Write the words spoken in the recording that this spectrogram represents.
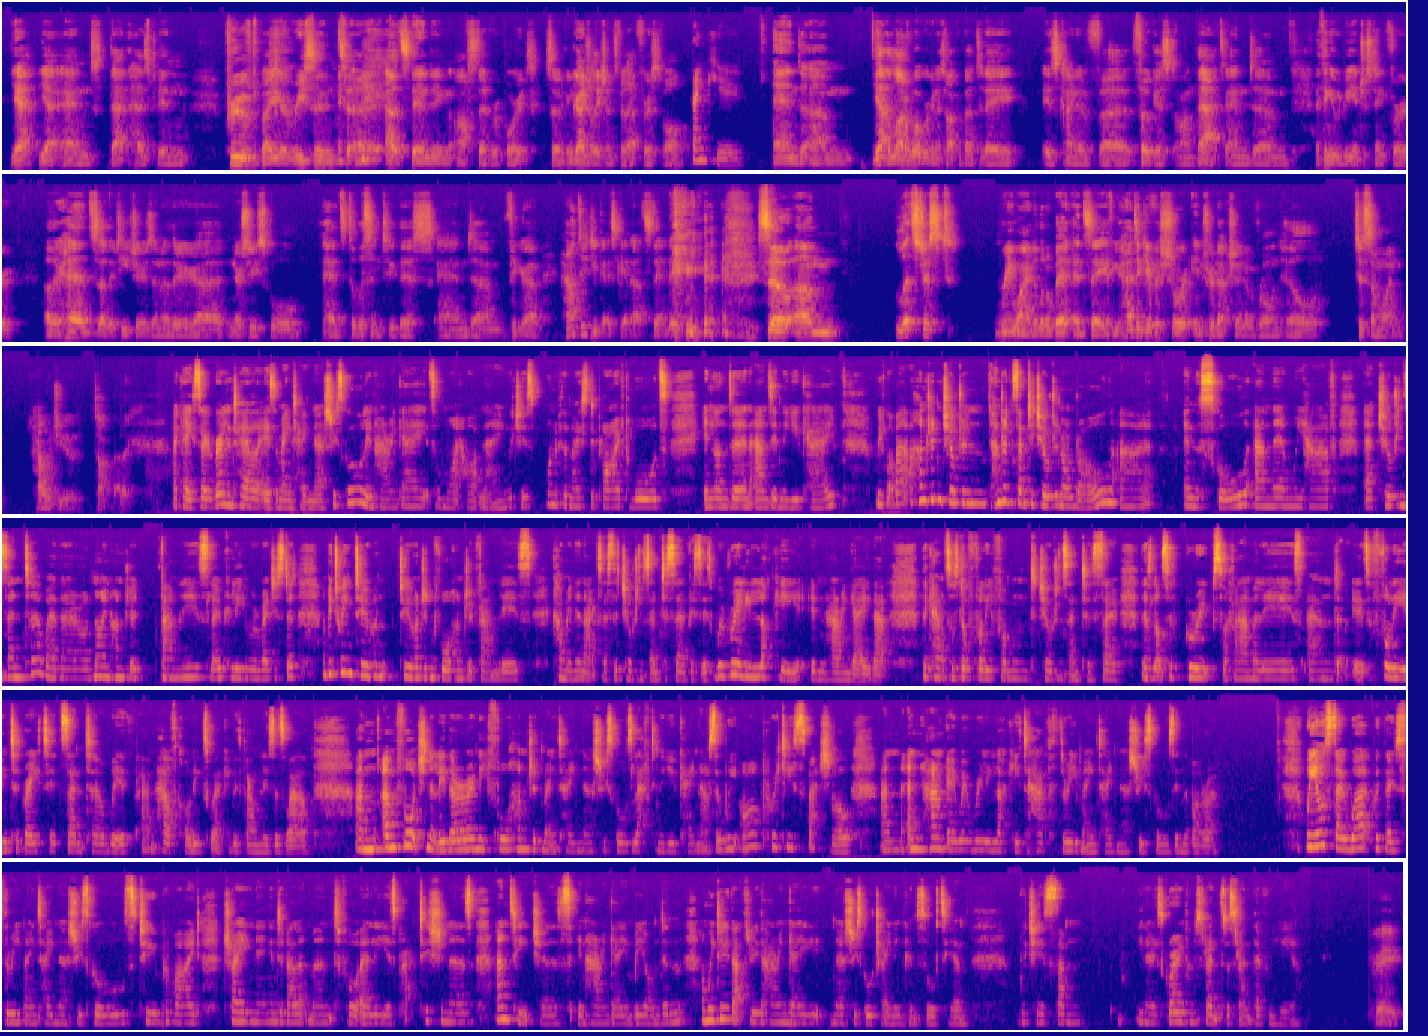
Yeah, yeah, and that has been proved by your recent uh, outstanding Ofsted report. So, congratulations for that, first of all. Thank you. And um, yeah, a lot of what we're going to talk about today is kind of uh, focused on that. And um, I think it would be interesting for other heads, other teachers, and other uh, nursery school heads to listen to this and um, figure out how did you guys get outstanding. so um, let's just rewind a little bit and say if you had to give a short introduction of Rowland Hill to someone, how would you talk about it? Okay, so Rowland Hill is a maintained nursery school in Haringey. It's on White Hart Lane, which is one of the most deprived wards in London and in the UK. We've got about 100 children, 170 children on roll. Uh, in the school, and then we have a children's centre where there are 900 families locally who are registered, and between 200 and 400 families come in and access the children's centre services. We're really lucky in Haringey that the council still fully fund children's centres, so there's lots of groups for families, and it's a fully integrated centre with um, health colleagues working with families as well. Um, unfortunately, there are only 400 maintained nursery schools left in the UK now, so we are pretty special. And in Haringey, we're really lucky to have three maintained nursery schools in the borough. We also work with those three maintained nursery schools to provide training and development for early years practitioners and teachers in Haringey and beyond. And, and we do that through the Haringey Nursery School Training Consortium, which is um, you know, it's growing from strength to strength every year. Great.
